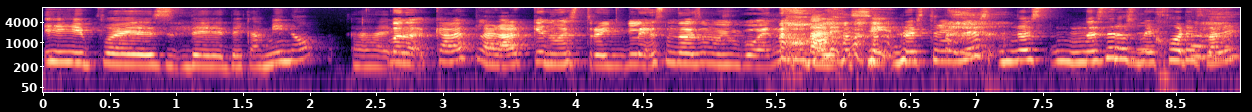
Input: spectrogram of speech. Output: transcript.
Y pues de, de camino... eh, Bueno, cabe aclarar que nuestro inglés no es muy bueno. Vale, sí, nuestro inglés no es, no es de los mejores, ¿vale?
